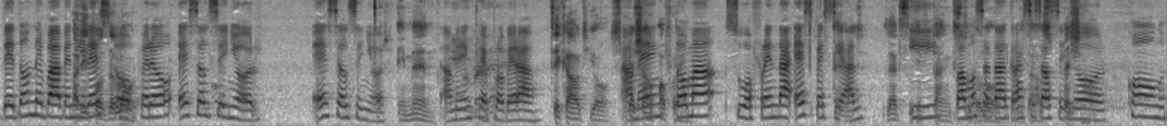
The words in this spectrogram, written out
de dónde va a venir esto, pero es el Señor, es el Señor, amén, que proveerá. Take out your special Amén. offering. Toma su ofrenda especial and let's give y thanks vamos to the a Lord dar gracias al special Señor con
